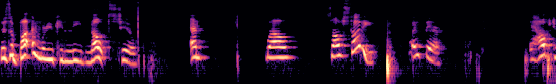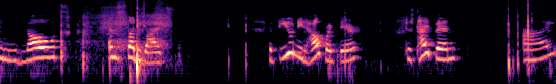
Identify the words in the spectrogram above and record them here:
There's a button where you can leave notes too. And, well, self study right there. It helps you leave notes and study guides. If you need help right there, just type in I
